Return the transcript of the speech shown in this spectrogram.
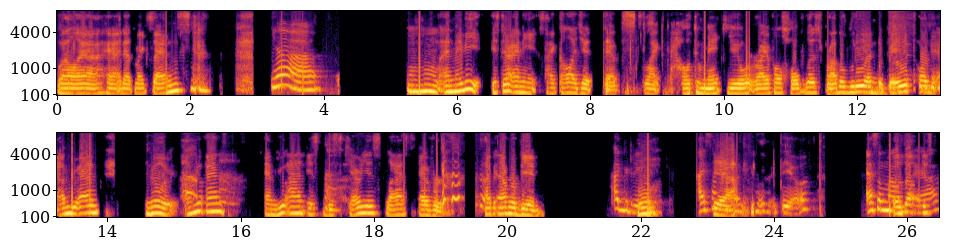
Well, yeah, yeah, that makes sense. Yeah. hmm And maybe is there any psychology tips like how to make your rival hopeless, probably on debate or the MUN? You know, MUN MUN is the scariest class ever I've ever been. Agree. I somehow yeah. agree with you. As a mother, Also, it's yeah.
